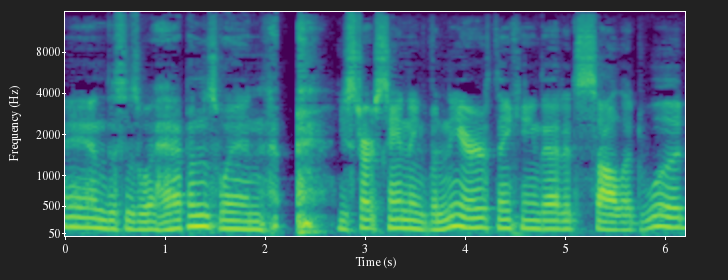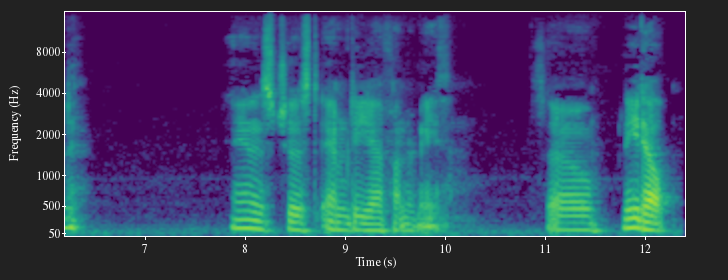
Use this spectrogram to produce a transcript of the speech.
And this is what happens when you start sanding veneer thinking that it's solid wood and it's just MDF underneath. So, need help.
